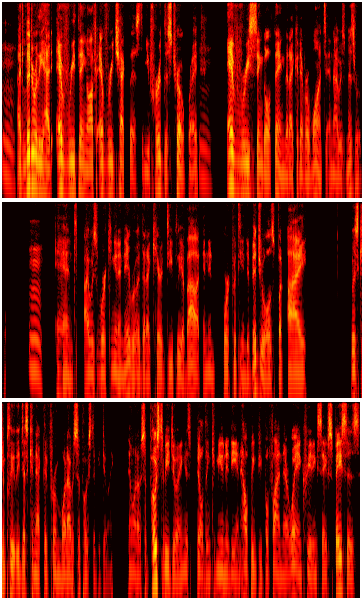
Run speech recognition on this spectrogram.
Mm. i literally had everything off every checklist and you've heard this trope right Mm. every single thing that i could ever want and i was miserable Mm. and i was working in a neighborhood that i cared deeply about and worked with the individuals but i was completely disconnected from what i was supposed to be doing and what i was supposed to be doing is building community and helping people find their way and creating safe spaces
